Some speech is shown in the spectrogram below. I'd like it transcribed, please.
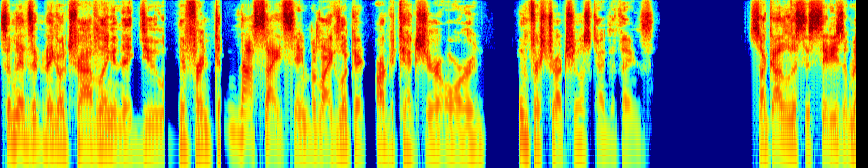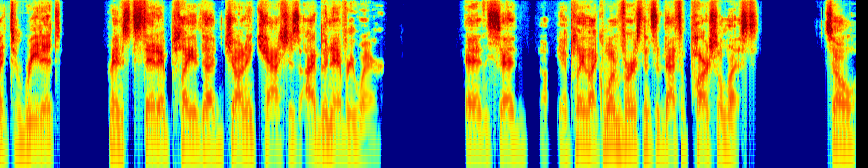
Sometimes they go traveling and they do different, not sightseeing, but like look at architecture or infrastructure, those kinds of things. So I got a list of cities. I meant to read it. But instead, I played the Johnny Cash's I've Been Everywhere and said, okay, I played like one verse and said, that's a partial list. So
